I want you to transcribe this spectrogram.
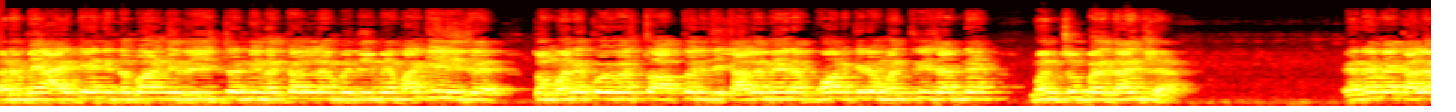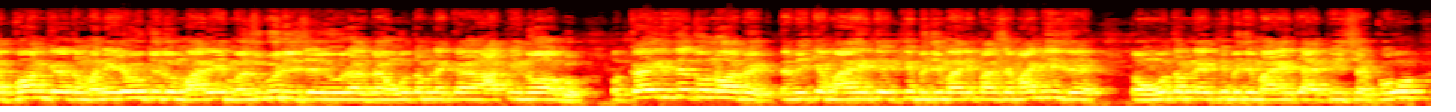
અને મેં આઈટીઆઈની દબાણની રજીસ્ટરની નકલ ને બધી મેં માગેલી છે. તો મને કોઈ વસ્તુ આપતો નથી. કાલે મેં એને ફોન કર્યો મંત્રી સાહેબને, મનસુખભાઈ ધાંજલા. એને મેં કાલે ફોન કર્યો તો મને એવું કીધું, મારી મજબૂરી છે યુવરાજભાઈ, હું તમને આપી ન આપું પણ કઈ રીતે તું ન આપે? તમે કે માહિતી એટલી બધી મારી પાસે માંગી છે, તો હું તમને એટલી બધી માહિતી આપી શકું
